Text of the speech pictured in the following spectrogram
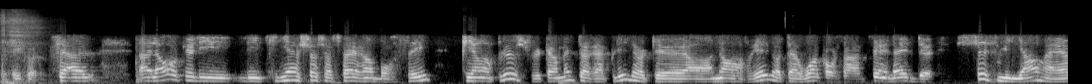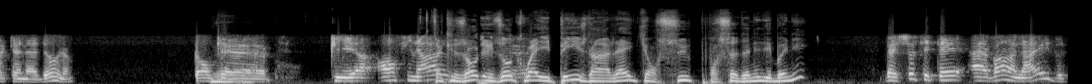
Écoute, alors que les, clients cherchent à se faire rembourser, puis en plus, je veux quand même te rappeler qu'en avril, Ottawa a consenti une aide de 6 milliards à Air Canada. Donc, euh, puis euh, en finale. Fait que les autres, les autres quoi, ils pigent dans l'aide qu'ils ont reçue pour se donner des bonnets? Ben ça, c'était avant l'aide.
